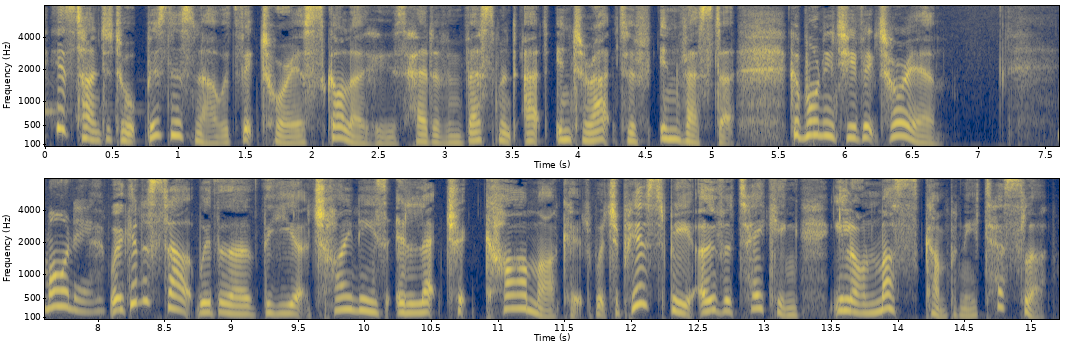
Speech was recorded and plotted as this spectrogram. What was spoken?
It's time to talk business now with Victoria Scholar, who's head of investment at Interactive Investor. Good morning to you, Victoria. Morning. We're going to start with uh, the Chinese electric car market, which appears to be overtaking Elon Musk's company Tesla.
